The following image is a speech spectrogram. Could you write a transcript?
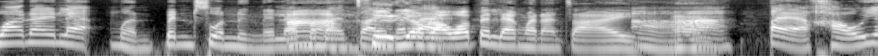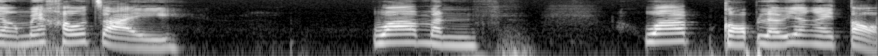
ว่าได้แหละเหมือนเป็นส่วนหนึ่งในแรงบันดาลใจคือยอมนั่นแหรับละว่าเป็นแรงบันดาลใจอ่าอะแต่เขายังไม่เข้าใจว่ามัน ว่าก๊อปแล้วยังไงต่อ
